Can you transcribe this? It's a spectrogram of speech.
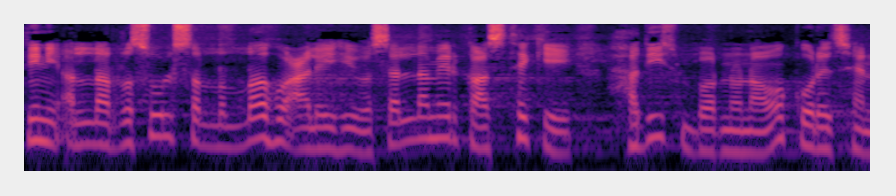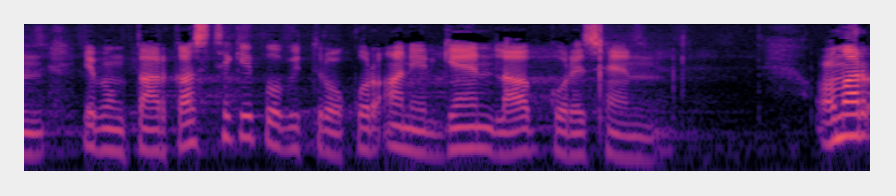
তিনি আল্লাহর রসুল সাল্লাহ আলহি ওসাল্লামের কাছ থেকে হাদিস বর্ণনাও করেছেন এবং তার কাছ থেকে পবিত্র কোরআনের জ্ঞান লাভ করেছেন। অমর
